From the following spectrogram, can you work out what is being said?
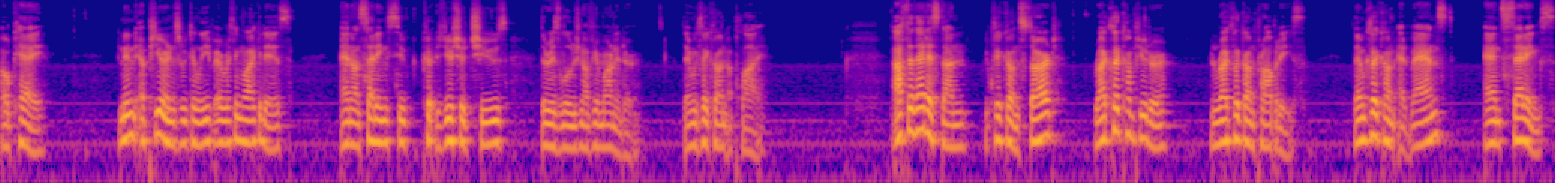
OK. And in appearance we can leave everything like it is. And on settings you, could, you should choose the resolution of your monitor. Then we click on apply. After that is done, we click on start, right click computer, and right click on properties. Then we click on advanced and settings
